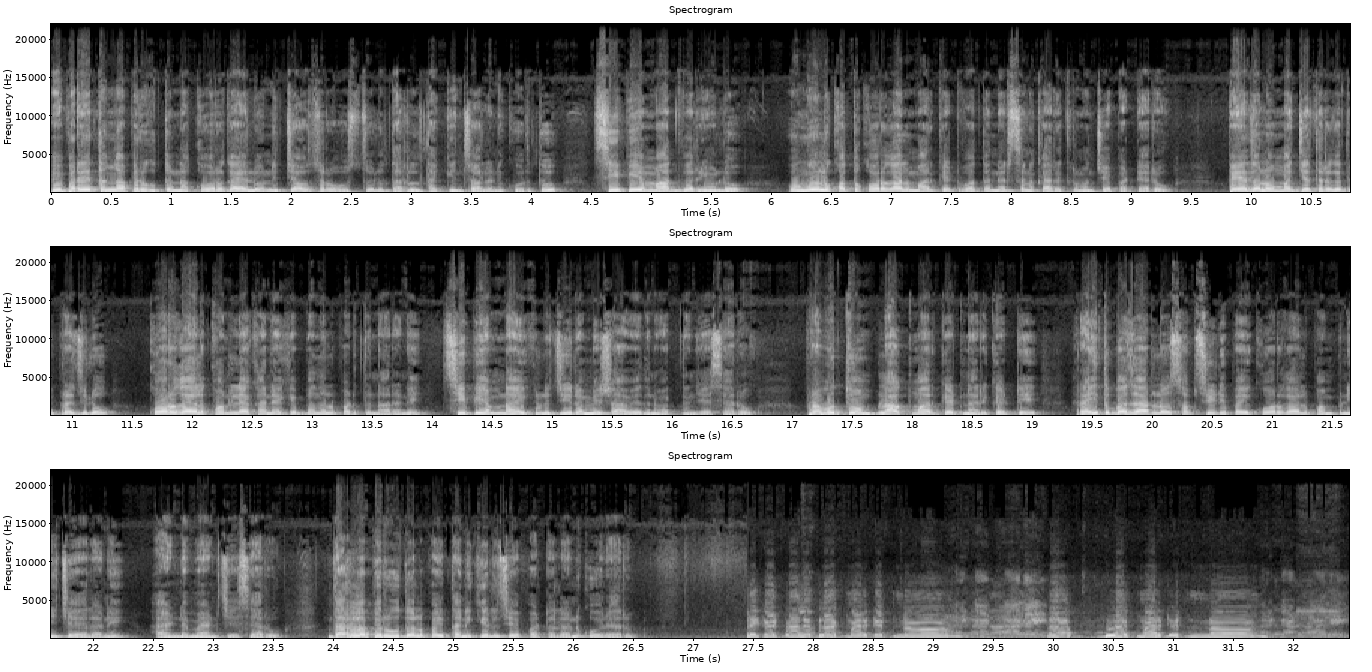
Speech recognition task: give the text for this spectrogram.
విపరీతంగా పెరుగుతున్న కూరగాయలు నిత్యావసర వస్తువుల ధరలు తగ్గించాలని కోరుతూ సిపిఎం ఆధ్వర్యంలో ఒంగోలు కొత్త కూరగాయల మార్కెట్ వద్ద నిరసన కార్యక్రమం చేపట్టారు. పేదలు మధ్యతరగతి ప్రజలు కూరగాయలు కొనలేక అనేక ఇబ్బందులు పడుతున్నారని సిపిఎం నాయకులు జి రమేష్ ఆవేదన వ్యక్తం చేశారు. ప్రభుత్వం బ్లాక్ మార్కెట్ను అరికట్టి రైతు బజార్లో సబ్సిడీపై కూరగాయలు పంపిణీ చేయాలని ఆయన డిమాండ్ చేశారు. ధరల పెరుగుదలపై తనిఖీలు చేపట్టాలని కోరారు. కట్టాలి బ్లాక్ మార్కెట్ బ్లాక్ మార్కెట్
